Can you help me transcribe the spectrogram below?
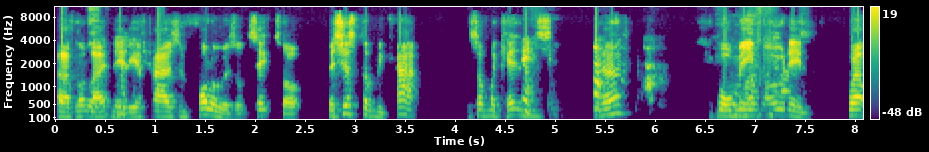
And I've got like nearly a thousand followers on TikTok. It's just on my cat. It's on my kittens, you know? Or me love cats. moaning. When I,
